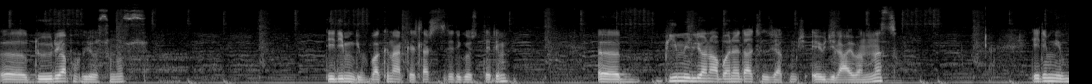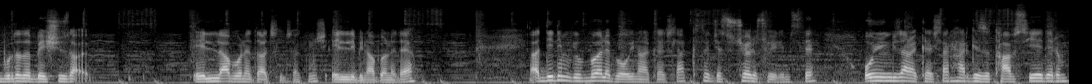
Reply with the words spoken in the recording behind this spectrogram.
e, duyuru yapabiliyorsunuz. Dediğim gibi bakın arkadaşlar size de göstereyim. E, 1 milyon abone de açılacakmış evcil hayvanınız. Dediğim gibi burada da 500 50 abone de açılacakmış. 50 bin abone de. Ya dediğim gibi böyle bir oyun arkadaşlar. Kısacası şöyle söyleyeyim size. Oyun güzel arkadaşlar. Herkese tavsiye ederim.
